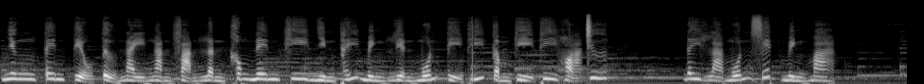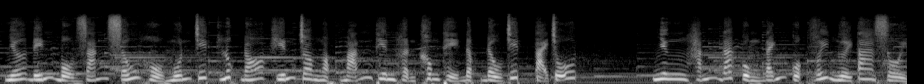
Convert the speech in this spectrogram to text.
Nhưng tên tiểu tử này ngàn vạn lần không nên khi nhìn thấy mình liền muốn tỉ thí cầm kỳ thi họa chứ. Đây là muốn giết mình mà. Nhớ đến bộ dáng xấu hổ muốn chết lúc đó khiến cho Ngọc Mãn Thiên Hận không thể đập đầu chết tại chỗ. Nhưng hắn đã cùng đánh cuộc với người ta rồi.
